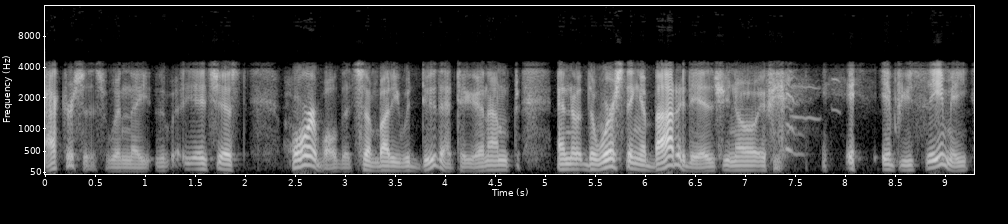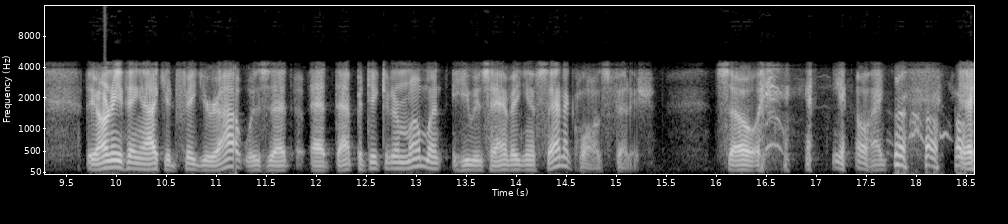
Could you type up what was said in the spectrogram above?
actresses when they it's just horrible that somebody would do that to you and I'm and the- worst thing about it is you know if you if you see me the only thing I could figure out was that at that particular moment he was having a Santa Claus fetish. So, you know, I, oh my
